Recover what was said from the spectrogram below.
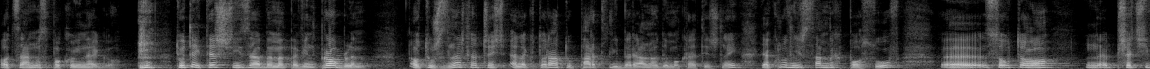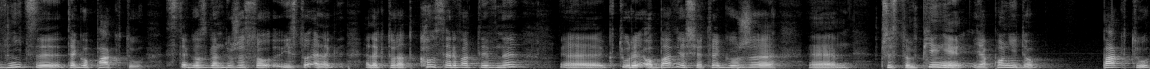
Oceanu Spokojnego. Tutaj też Shinzo ma pewien problem. Otóż znaczna część elektoratu Partii Liberalno-Demokratycznej, jak również samych posłów, e, są to przeciwnicy tego paktu, z tego względu, że jest to elektorat konserwatywny, który obawia się tego, że Przystąpienie Japonii do paktu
